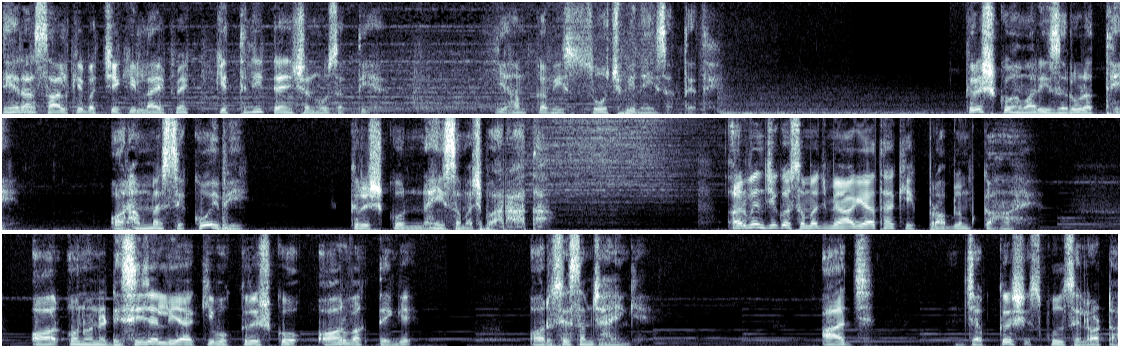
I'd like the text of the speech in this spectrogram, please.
तेरह साल के बच्चे की लाइफ में कितनी टेंशन हो सकती है, ये हम कभी सोच भी नहीं सकते थे। क्रिश को हमारी ज़रूरत थी और हम में से कोई भी क्रिश को नहीं समझ पा रहा था। अरविंद जी को समझ में आ गया था कि प्रॉब्लम कहाँ है। और उन्होंने डिसीज़न लिया कि वो क्रिश को और वक्त देंगे और उसे समझाएँगे। आज जब क्रिश स्कूल से लौटा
